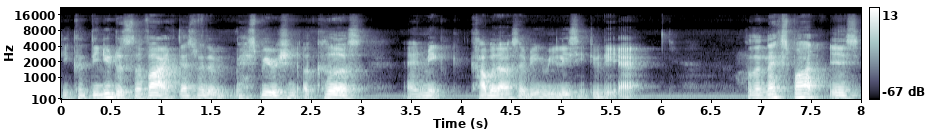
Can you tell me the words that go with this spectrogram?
they continue to survive. That's why the respiration occurs and make carbon dioxide being released into the air. For the next part is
